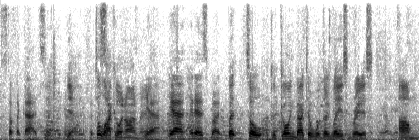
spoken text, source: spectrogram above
stuff like that it's like, you know, yeah, it's a lot going on, man. yeah. Yeah it is but But so g- going back to what the latest and greatest, um,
